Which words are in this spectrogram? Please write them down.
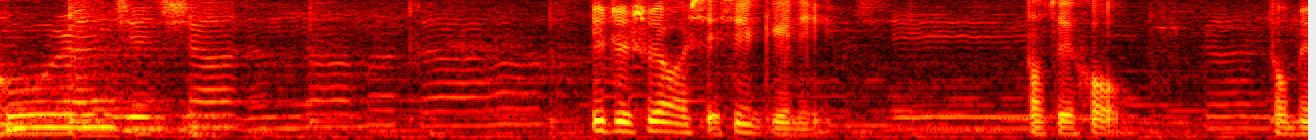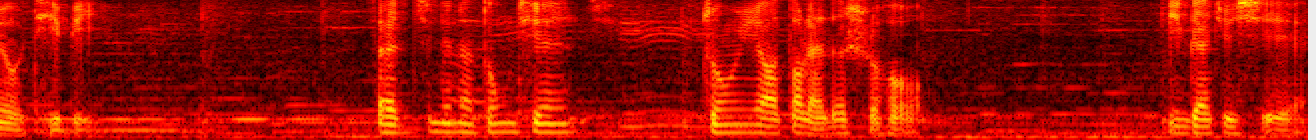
忽然间下的那么大。一直说要写信给你，到最后都没有提笔。在今年的冬天终于要到来的时候，应该去写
